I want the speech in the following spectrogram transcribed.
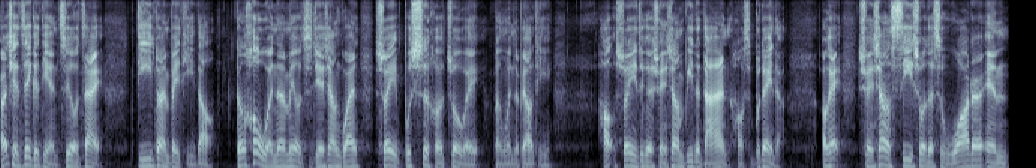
而且这个点只有在第一段被提到，跟后文呢没有直接相关，所以不适合作为本文的标题。好，所以这个选项 B 的答案好是不对的。OK，选项 C 说的是 Water and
